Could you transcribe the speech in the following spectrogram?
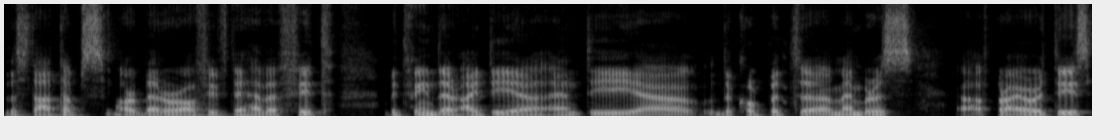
the startups are better off if they have a fit between their idea and the uh, the corporate uh, members' uh, priorities.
